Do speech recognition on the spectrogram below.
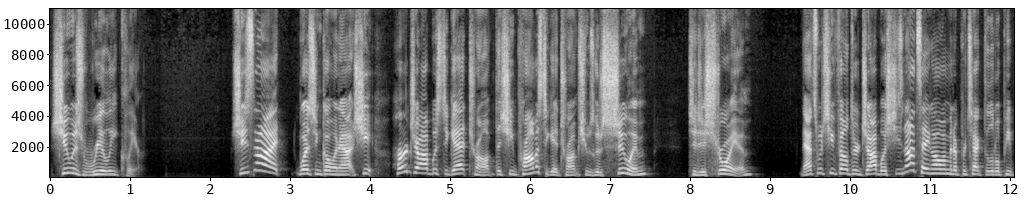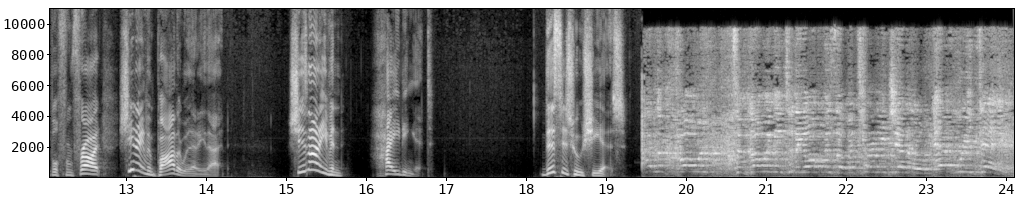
she was really clear. She's not wasn't going out. She her job was to get Trump. That she promised to get Trump. She was going to sue him to destroy him. That's what she felt her job was. She's not saying, "Oh, I'm going to protect the little people from fraud." She didn't even bother with any of that. She's not even hiding it. This is who she is. I look forward to going into the office of Attorney General every day,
